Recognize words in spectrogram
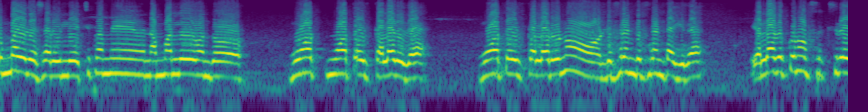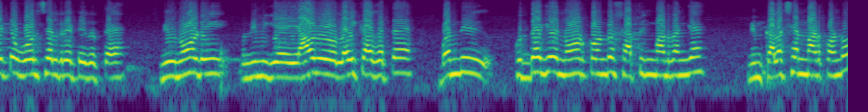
ತುಂಬಾ ಇದೆ ಸರ್. ಇಲ್ಲಿ ಹೆಚ್ಚು ಕಮ್ಮಿ ನಮ್ಮಲ್ಲಿ ಒಂದು ಮೂವತ್ ಮೂವತ್ತೈದು ಕಲರ್ ಇದೆ. ಮೂವತ್ತೈದು ಕಲರ್ ಡಿಫ್ರೆಂಟ್ ಡಿಫ್ರೆಂಟ್ ಆಗಿದೆ. ಎಲ್ಲದಕ್ಕೂ ಫಿಕ್ಸ್ ರೇಟ್ ಹೋಲ್ಸೇಲ್ ರೇಟ್ ಇರುತ್ತೆ. ನೀವು ನೋಡಿ, ನಿಮಗೆ ಯಾವುದು ಲೈಕ್ ಆಗುತ್ತೆ, ಬಂದು ಖುದ್ದಾಗೆ ನೋಡ್ಕೊಂಡು ಶಾಪಿಂಗ್ ಮಾಡ್ದಂಗೆ ನಿಮ್ಮ ಕಲೆಕ್ಷನ್ ಮಾಡ್ಕೊಂಡು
